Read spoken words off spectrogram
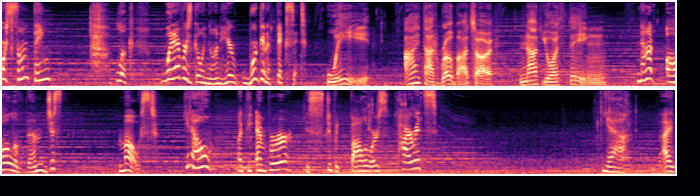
or something. Look, whatever's going on here, we're gonna fix it. We? I thought robots are not your thing. Not all of them, just most. You know, like the Emperor, his stupid followers, pirates. Yeah, I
